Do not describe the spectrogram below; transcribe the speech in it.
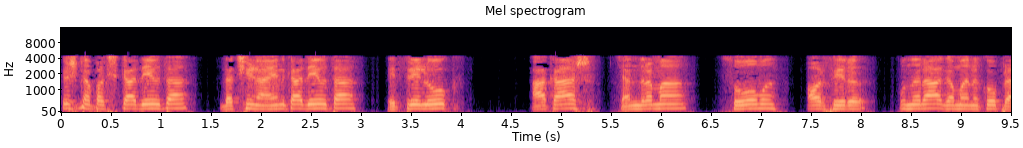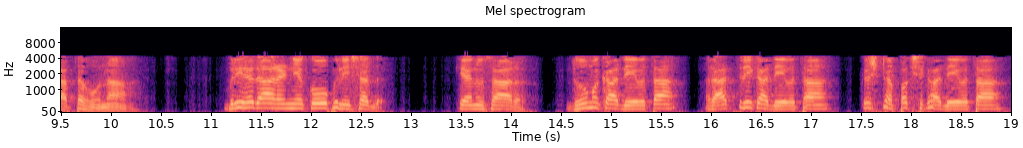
कृष्ण पक्ष का देवता, दक्षिणायन का देवता पितृलोक आकाश, चंद्रमा, सोम और फिर पुनरागमन को प्राप्त होना। बृहदारण्य को उपनिषद के अनुसार धूम का देवता, रात्रि का देवता, कृष्ण पक्ष का देवता,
